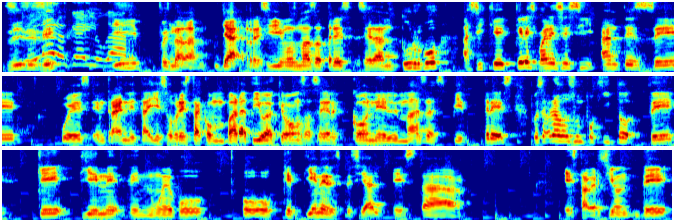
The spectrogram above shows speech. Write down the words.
Sí, sí, claro Que hay lugar. Y pues nada, ya recibimos Mazda 3 Sedan Turbo, así que, ¿qué les parece si antes de pues entrar en detalle sobre esta comparativa que vamos a hacer con el Mazda Speed 3, pues hablamos un poquito de qué tiene de nuevo o qué tiene de especial esta, esta versión de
